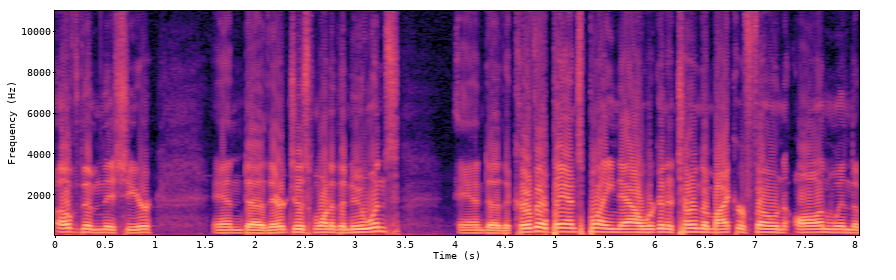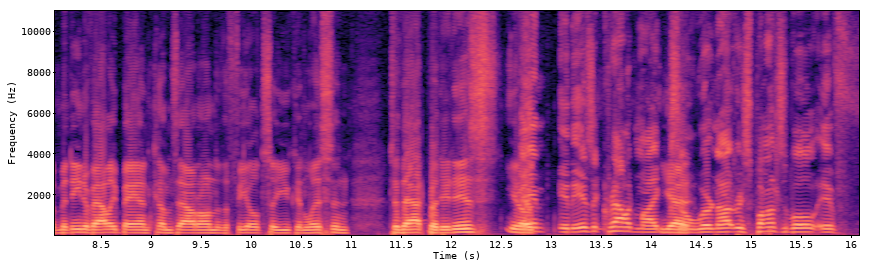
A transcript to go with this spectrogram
of them this year, and uh, they're just one of the new ones. And uh, the Kerrville band's playing now. We're going to turn the microphone on when the Medina Valley band comes out onto the field, so you can listen to that. But it is, you know, and it is a crowd mic, Yeah. so we're not responsible if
